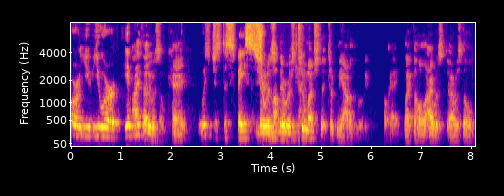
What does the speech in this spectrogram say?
or you you were it, I thought it was okay. it was just a space. There was there was too of- much that took me out of the movie. Okay, Like the whole, I was I was still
